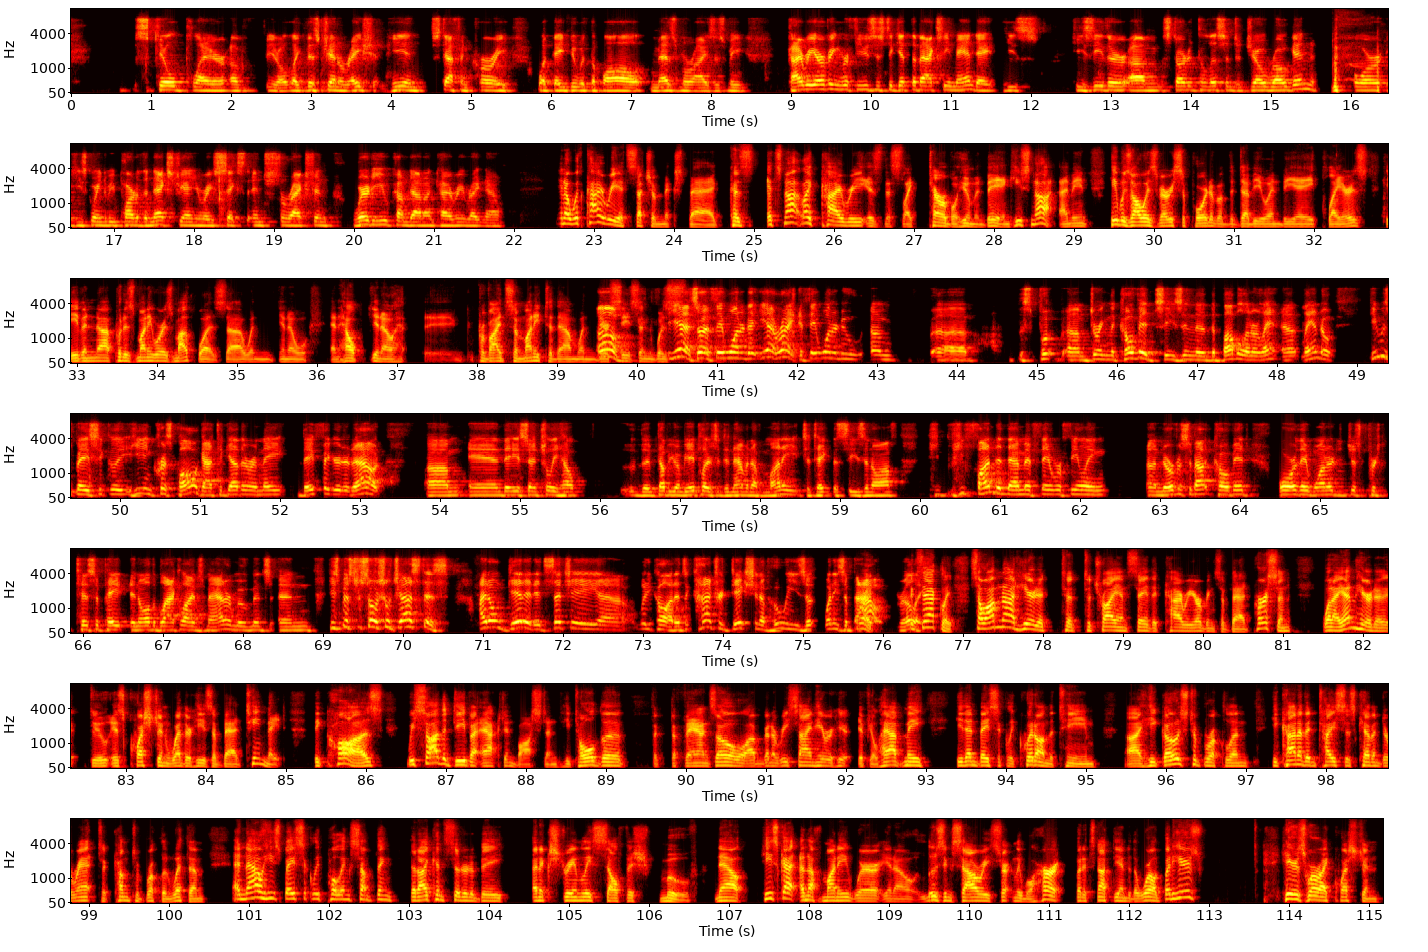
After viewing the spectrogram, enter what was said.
skilled player of you know like this generation. He and Stephen Curry, what they do with the ball mesmerizes me. Kyrie Irving refuses to get the vaccine mandate. He's he's either um, started to listen to Joe Rogan or he's going to be part of the next January 6th insurrection. Where do you come down on Kyrie right now? You know, with Kyrie, it's such a mixed bag because it's not like Kyrie is this like terrible human being. He's not. I mean, he was always very supportive of the WNBA players, even uh, put his money where his mouth was uh, when, you know, and helped, you know, provide some money to them when their oh, season was. Yeah. So if they wanted to, yeah, right. If they wanted to, um, uh, um, during the COVID season, the, the bubble in Orlando, he was basically he and Chris Paul got together and they they figured it out, um, and they essentially helped the WNBA players that didn't have enough money to take the season off. He, he funded them if they were feeling uh, nervous about COVID or they wanted to just participate in all the Black Lives Matter movements. And he's Mr. Social Justice. I don't get it. It's such a uh, what do you call it? It's a contradiction of who he's what he's about. Right. Really, exactly. So I'm not here to, to to try and say that Kyrie Irving's a bad person. What I am here to do is question whether he's a bad teammate because we saw the diva act in Boston. He told the the, the fans, "Oh, I'm going to resign here, here if you'll have me." He then basically quit on the team. Uh, he goes to Brooklyn. He kind of entices Kevin Durant to come to Brooklyn with him. And now he's basically pulling something that I consider to be an extremely selfish move. Now, he's got enough money where, you know, losing salary certainly will hurt, but it's not the end of the world. But here's here's where I question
